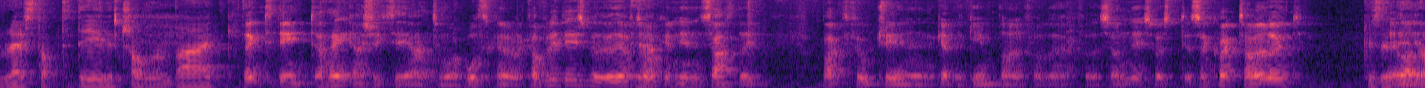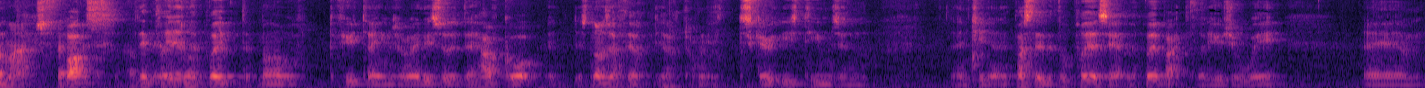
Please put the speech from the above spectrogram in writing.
rest up today? They're travelling back. I think today. I think actually today and tomorrow both kind of recovery days. But they were yeah. talking, and Saturday back to full training and getting the game plan for the for the Sunday. So it's, it's a quick turnaround. Because they've got um, the match fitness. But they played. They played a few times already, so they have got. It's not as if they're, they're trying to scout these teams and and change it. Plus, they, they'll play the set. They play it back to their usual way. Um,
